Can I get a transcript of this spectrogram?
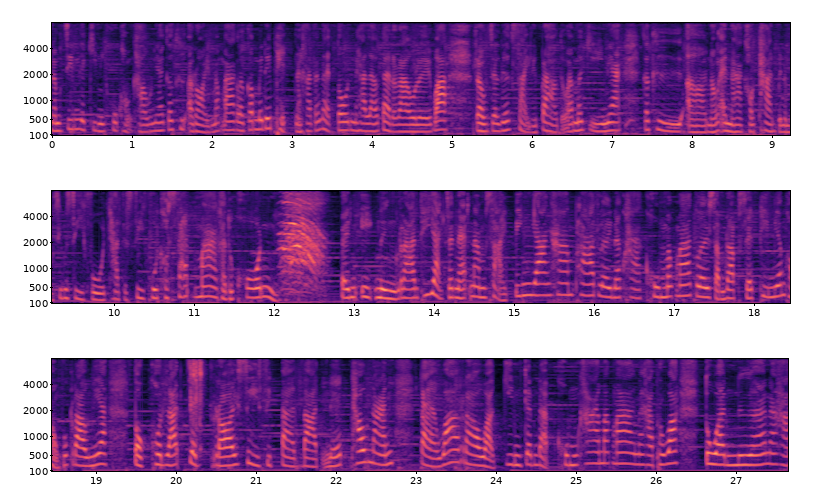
น้ำจิ้มยากินิคุของเขาเนี่ยก็คืออร่อยมากๆ แล้วก็ไม่ได้เผ็ดนะคะ ตั้งแต่ต้นนะคะ แล้วแต่เราเลยว่าเราจะเลือกใส่หรือเปล่าแต่ว่าเมื่อกี้เนี่ยก็คือเออน้องแอนนาเขาทานเป็นน้ำจิ้มซีฟู้ดค่ะแต่ซีฟู้ดเขาแซ่บมากค่ะทุกคน เป็นอีกหนึ่งร้านที่อยากจะแนะนำสายปิ้งย่างห้ามพลาดเลยนะคะ คุ้มมากๆเลยสำหรับเซตพรีเมียมของพวกเราเนี่ย ตกคนละ 748 บาทเน็ตเท่านั้น แต่ว่าเราอะกินกันแบบคุ้มค่ามากๆนะคะ เพราะว่าตัวเนื้อนะคะ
